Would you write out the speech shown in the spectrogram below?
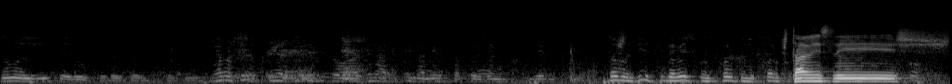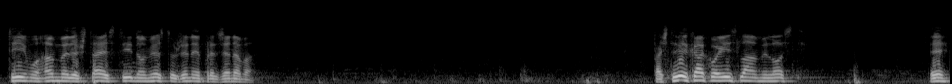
samo lice i ruke. Da, da, Ne može se otkrijati ova žena stida mjesta koje žena. Dobro, gdje si da misliš koliko je koliko? Šta misliš ti, Muhammede, šta je stidno mjesto žene pred ženama? Pa ćete vidjeti kako je islam milosti. E?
